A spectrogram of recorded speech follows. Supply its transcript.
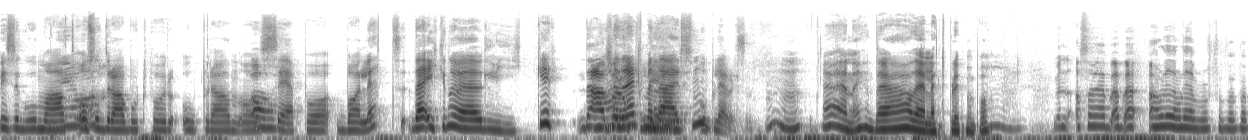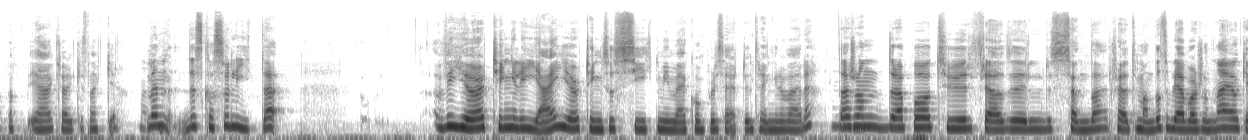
spise god mat, Ja. og så dra bort på operaen og Åh. se på ballett. Det er ikke noe jeg liker Det er generelt, men det er opplevelsen. Mm, jeg er enig. Det hadde jeg lett blitt med på. Men altså jeg, jeg, jeg, jeg klarer ikke å snakke. Men det skal så lite Vi gjør ting, eller jeg gjør ting så sykt mye mer komplisert enn det trenger å være. Det er sånn, Dra på tur fredag til søndag, fredag til mandag, så blir jeg bare sånn Nei, OK,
